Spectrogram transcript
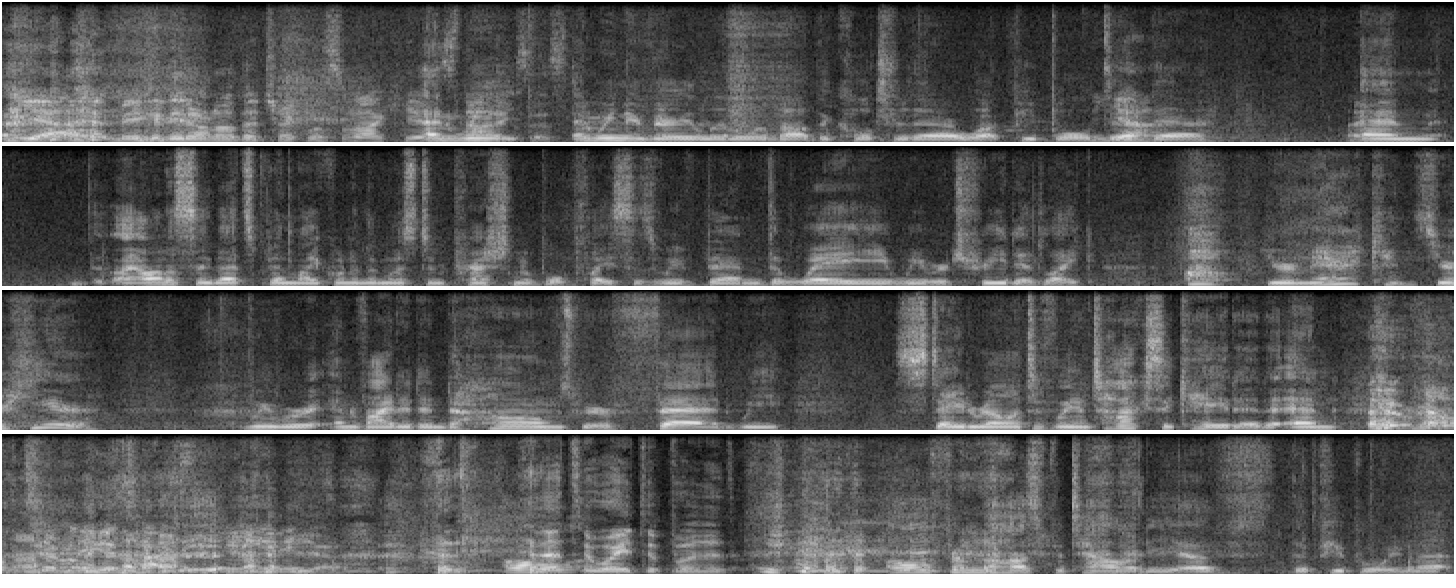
Yeah, maybe they don't know that Czechoslovakia and we and we knew very little about the culture there, what people did Yeah. there, I mean, and. I, honestly, that's been like one of the most impressionable places we've been. The way we were treated, like, oh, you're Americans, you're here. We were invited into homes, we were fed, we stayed relatively intoxicated, and relatively intoxicated. yeah. all, That's a way to put it. all from the hospitality of the people we met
